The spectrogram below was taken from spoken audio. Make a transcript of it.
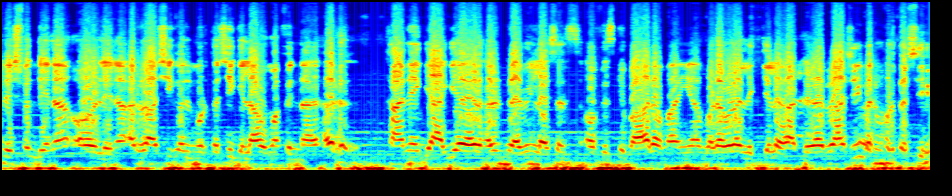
رشوت دینا اور لینا، الراشی والمرتشی قلعہ ہے ہر تھانے کے آگے اور ہر ڈرائیونگ لائسنس آفس کے باہر ہمارے یہاں بڑا بڑا لکھ کے لگاتے ہیں، الراشی والمرتشی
